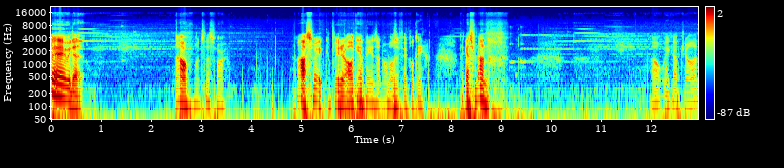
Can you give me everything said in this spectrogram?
Hey, we did it. Oh, what's this for? Oh, sweet. Completed all campaigns on normal difficulty. I guess we're done. Wake up, John.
